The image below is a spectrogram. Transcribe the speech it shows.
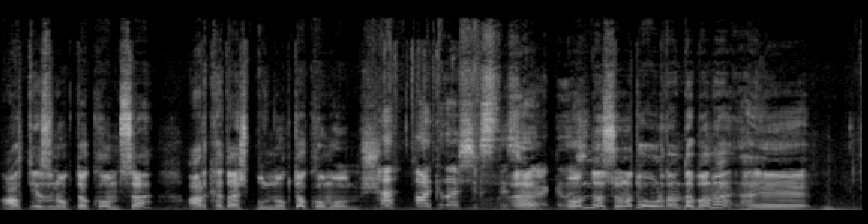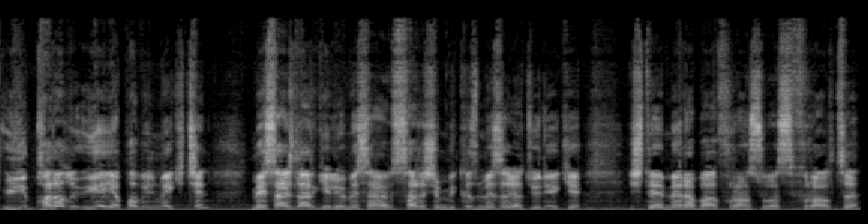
altyazı.com'sa arkadaşbul.com olmuş. Heh, arkadaşlık sitesi Evet. arkadaşlar. Ondan sonra da oradan da bana e, üye, paralı üye yapabilmek için mesajlar geliyor. Mesela sarışın bir kız mesaj atıyor. Diyor ki işte merhaba François 06.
